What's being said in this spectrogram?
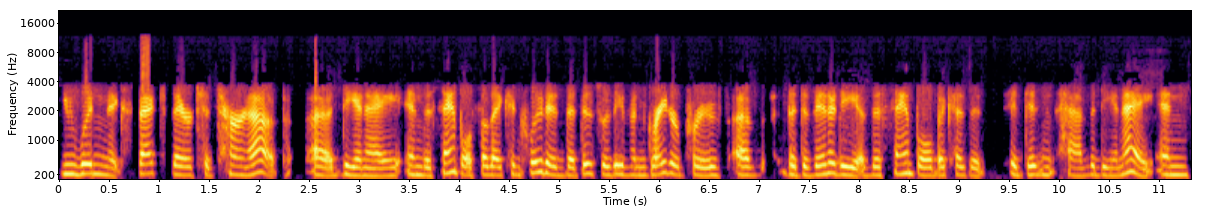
you wouldn't expect there to turn up uh, DNA in the sample. So they concluded that this was even greater proof of the divinity of this sample because it, it didn't have the DNA. And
